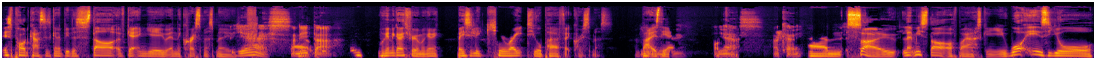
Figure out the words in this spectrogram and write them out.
This podcast is going to be the start of getting you in the Christmas mood. Yes, I need uh, that. We're going to go through and we're going to basically curate your perfect Christmas. That mm. is the end. Podcast. Yes. Okay. Um, so let me start off by asking you, what is your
